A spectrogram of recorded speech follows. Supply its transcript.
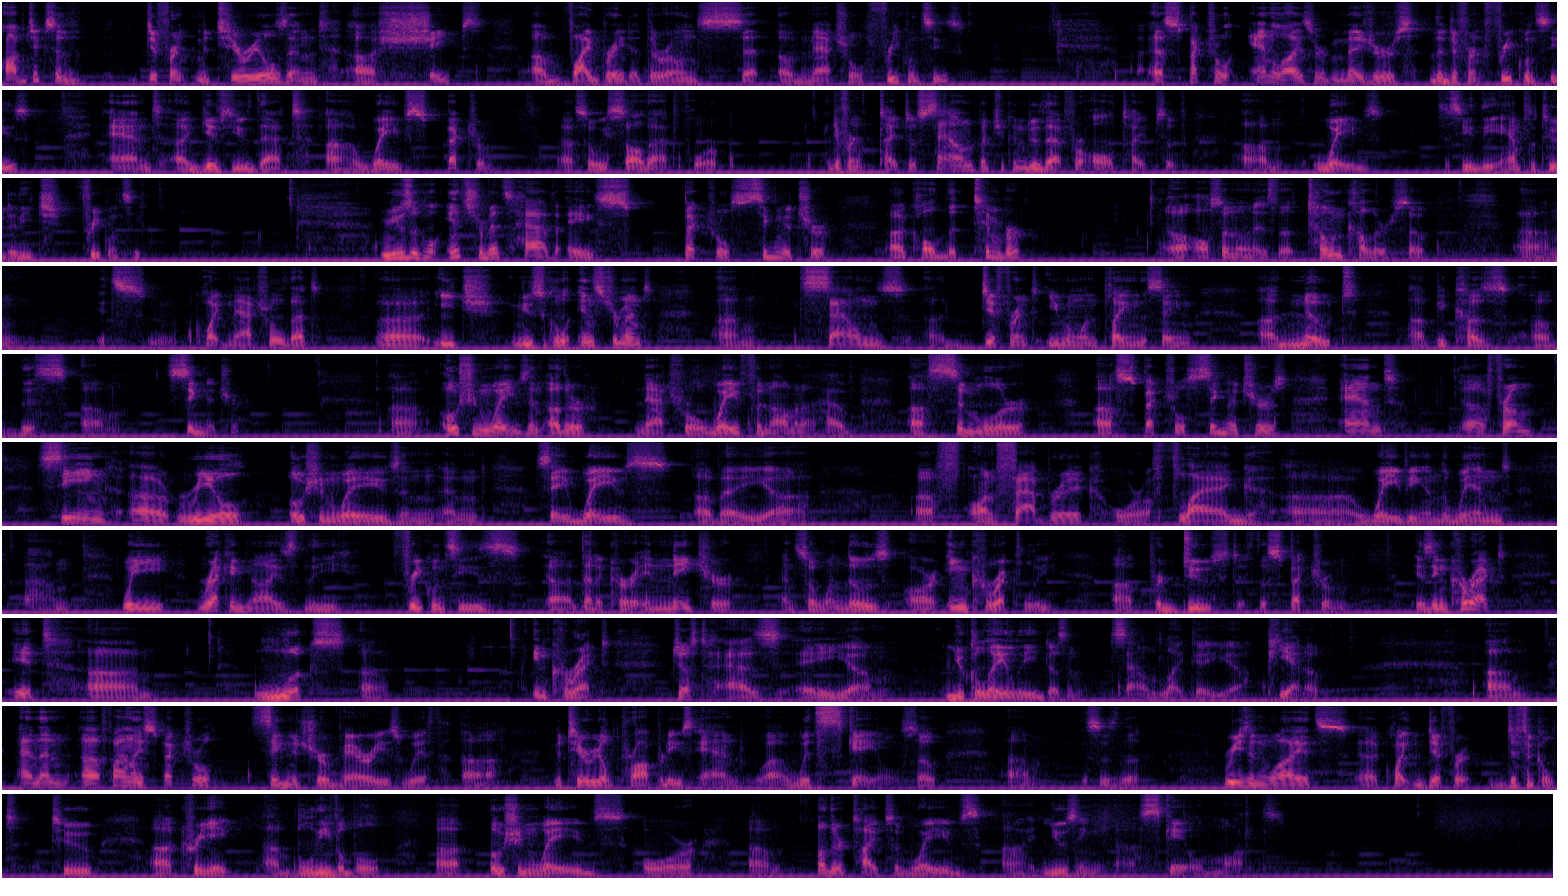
objects of different materials and uh, shapes uh, vibrate at their own set of natural frequencies. A spectral analyzer measures the different frequencies and uh, gives you that uh, wave spectrum. Uh, so we saw that for different types of sound, but you can do that for all types of um, waves to see the amplitude at each frequency. Musical instruments have a spectral signature uh, called the timbre, also known as the tone color. So um, it's quite natural that uh, each musical instrument um, sounds uh, different even when playing the same uh, note uh, because of this um, signature. Uh, ocean waves and other natural wave phenomena have uh, similar uh, spectral signatures, and uh, from seeing uh, real ocean waves and, and say waves of a uh, on fabric or a flag waving in the wind, um, we recognize the frequencies that occur in nature, and so when those are incorrectly uh, produced, if the spectrum is incorrect, it um, looks uh, incorrect, just as a um, ukulele doesn't sound like a uh, piano. Um, and then uh, finally, spectral signature varies with uh, material properties and uh, with scale. So um, this is the reason why it's uh, quite different difficult to create believable uh, ocean waves or um, other types of waves uh, using uh, scale models.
